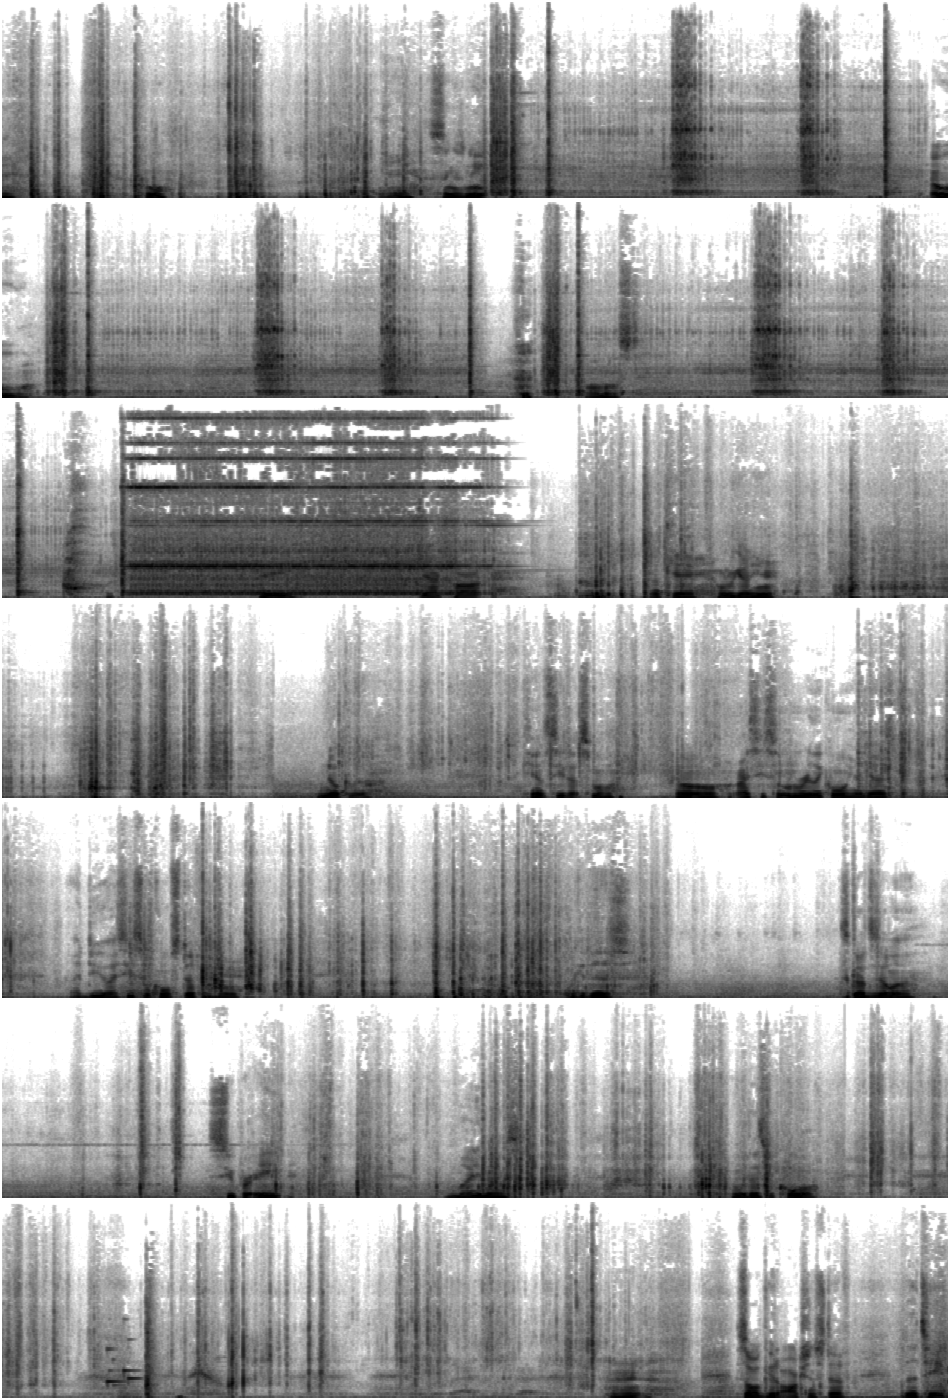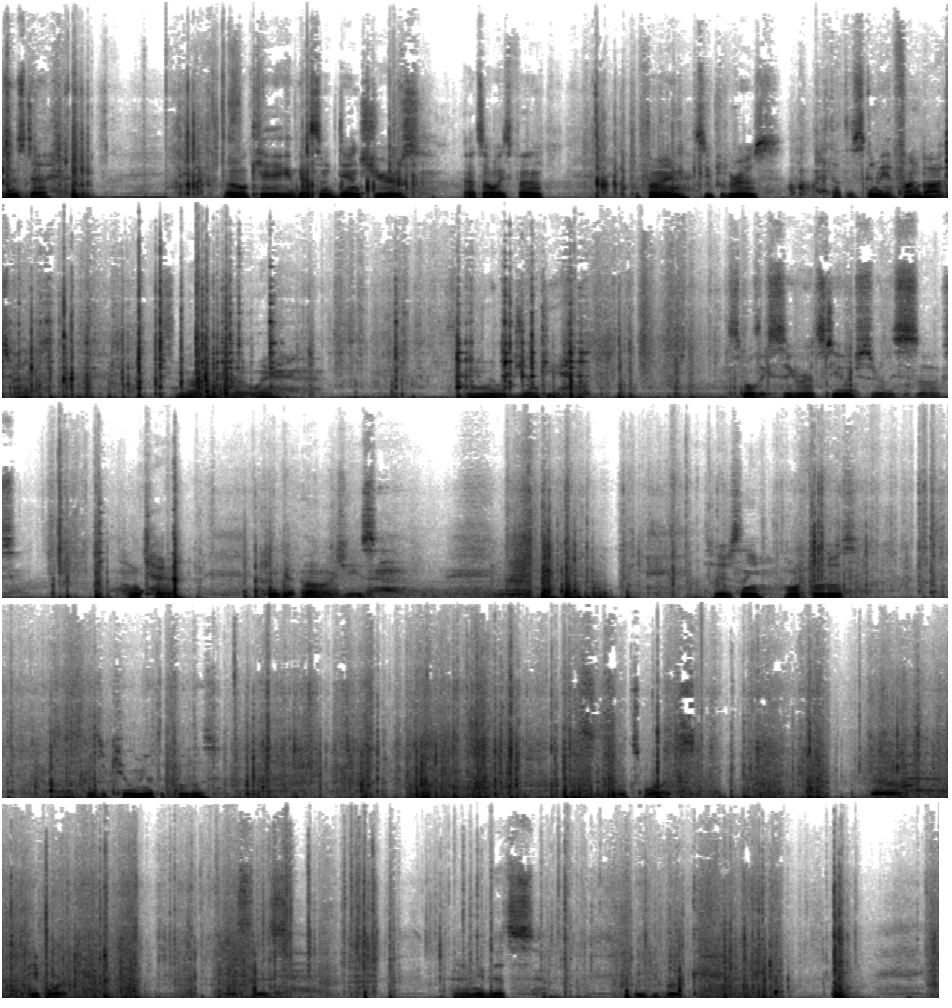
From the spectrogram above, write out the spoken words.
Okay. Cool. Okay, this thing is neat. Oh, almost. Hey, jackpot. Okay, what do we got here? No clue. Can't see that small. Uh oh, I see something really cool here, guys. I do, I see some cool stuff in here. Look at this. It's Godzilla. Super 8. Mighty Mouse. Oh, those are cool. Alright. It's all good auction stuff. The tapes and stuff. Okay, we've got some dentures. That's always fun to find. Super gross. I thought this was going to be a fun box, but it's not that way. It's looking really junky. It smells like cigarettes too, which really sucks. Okay. We got, oh jeez. Seriously, more photos. Oh, these guys are killing me with the photos. This looks more like uh, paperwork. This is. Uh, maybe that's baby book.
